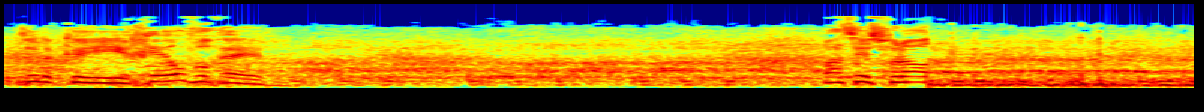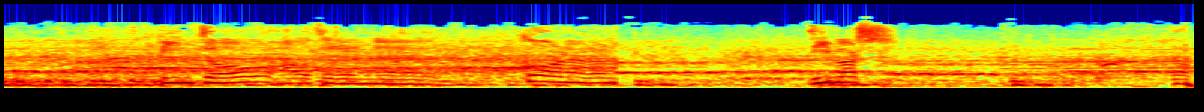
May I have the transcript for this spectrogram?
Natuurlijk kun je hier geel voor geven. Maar het is vooral... Pinto houdt er een uh, corner. Diemers. Dat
